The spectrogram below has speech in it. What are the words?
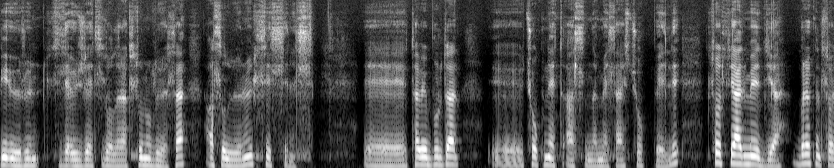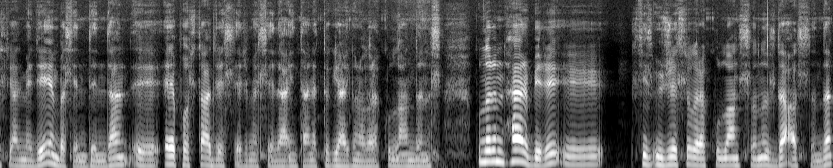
Bir ürün size ücretsiz olarak sunuluyorsa asıl ürün sizsiniz. Ee, tabii buradan e, çok net aslında mesaj çok belli. Sosyal medya, bırakın sosyal medyayı en basitinden e, e-posta adresleri mesela internette yaygın olarak kullandığınız. Bunların her biri e, siz ücretli olarak kullansanız da aslında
